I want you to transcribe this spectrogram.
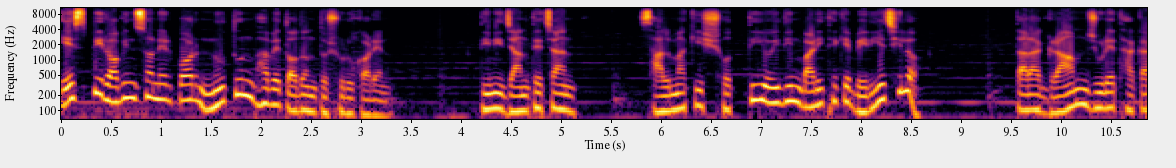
এসপি রবিনসনের পর নতুনভাবে তদন্ত শুরু করেন। তিনি জানতে চান, সালমা কি সত্যিই ওই দিন বাড়ি থেকে বেরিয়েছিল? তারা গ্রাম জুড়ে থাকা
